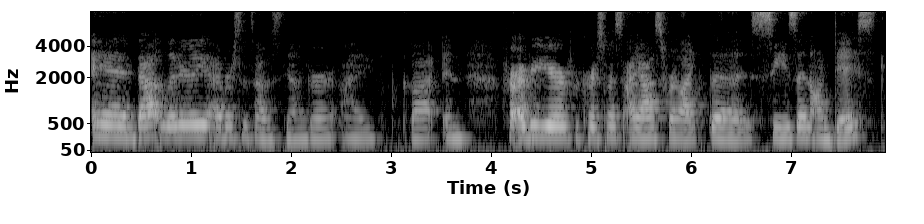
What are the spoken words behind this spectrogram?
and that literally ever since I was younger, I got and for every year for Christmas I asked for like the season on disc,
